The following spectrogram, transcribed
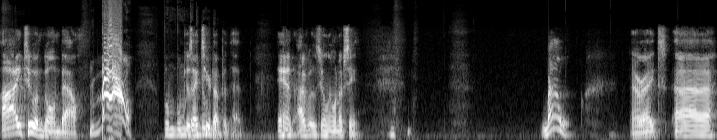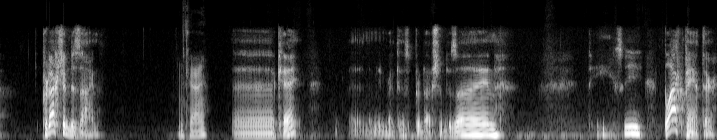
I too am going bow Bow! Boom, boom, because I ba-da-dum, teared up at that, and I was the only one I've seen. bow. All right. Uh, production design. Okay. Okay. Uh, let me write this production design. TC. Black Panther.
